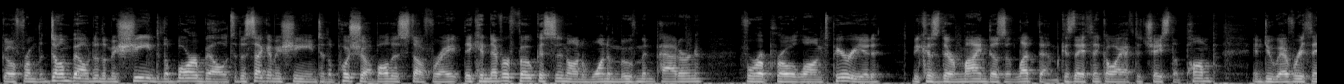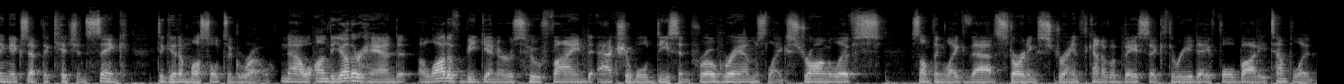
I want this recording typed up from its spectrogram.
go from the dumbbell to the machine to the barbell to the second machine to the push up, all this stuff, right? They can never focus in on one movement pattern for a prolonged period because their mind doesn't let them because they think, oh, I have to chase the pump and do everything except the kitchen sink to get a muscle to grow. Now, on the other hand, a lot of beginners who find actual decent programs like StrongLifts, something like that, starting strength, kind of a basic three day full body template.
